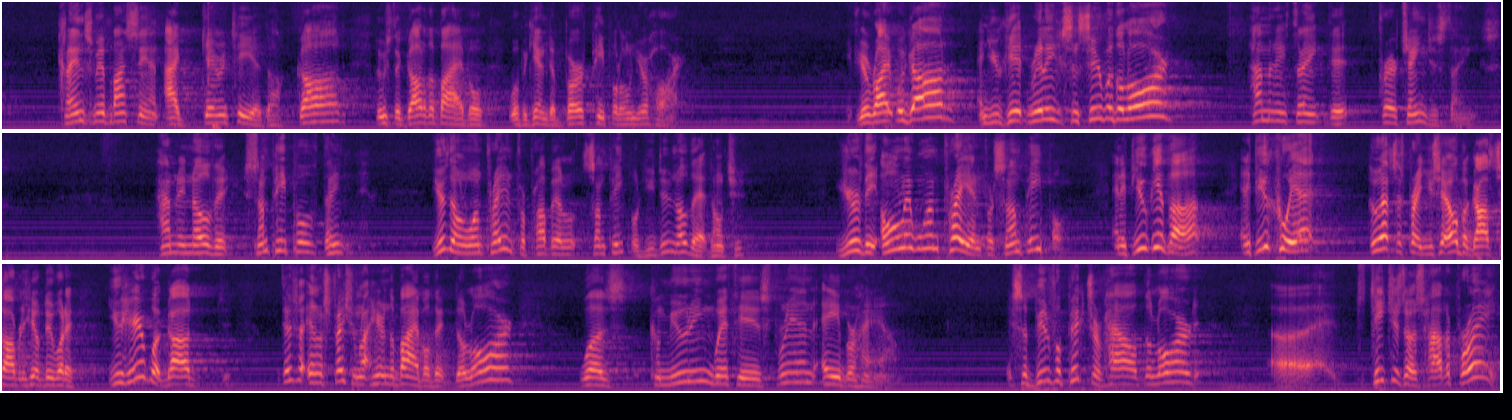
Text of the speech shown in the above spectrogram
Cleanse me of my sin. I guarantee you, the God who's the God of the Bible will begin to birth people on your heart. If you're right with God and you get really sincere with the Lord, how many think that prayer changes things? How many know that some people think you're the only one praying for probably some people? You do know that, don't you? You're the only one praying for some people. And if you give up and if you quit, who else is praying? You say, oh, but God's sovereign, He'll do whatever. You hear what God, there's an illustration right here in the Bible that the Lord was communing with his friend Abraham. It's a beautiful picture of how the Lord uh, teaches us how to pray.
